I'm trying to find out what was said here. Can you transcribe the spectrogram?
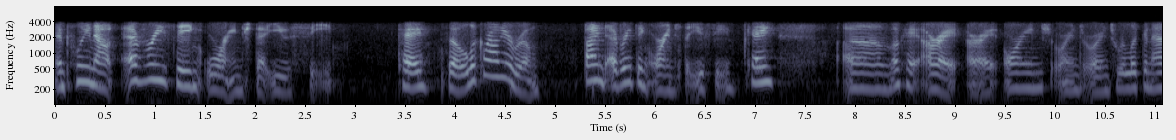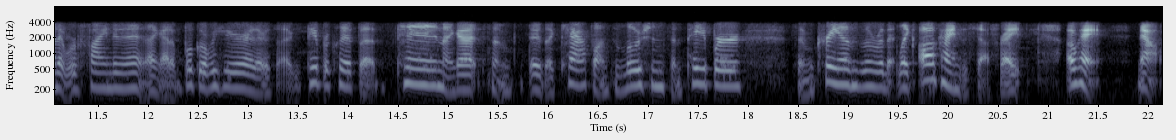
and point out everything orange that you see. Okay, so look around your room, find everything orange that you see. Okay. Um, okay, all right, all right, orange, orange, orange. We're looking at it, we're finding it. I got a book over here. There's a paper clip, a pin. I got some. There's a cap on some lotion, some paper, some crayons over there, like all kinds of stuff, right? Okay, now,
